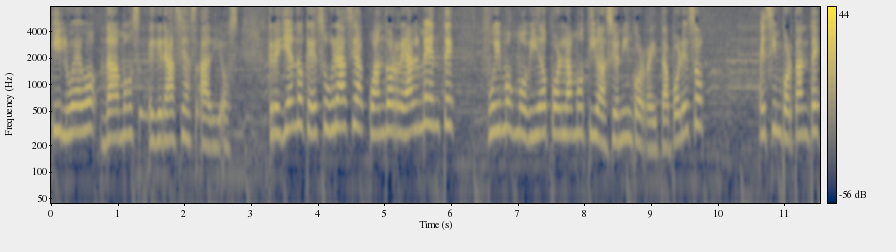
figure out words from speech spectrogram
y luego damos gracias a Dios, creyendo que es su gracia cuando realmente fuimos movidos por la motivación incorrecta. Por eso es importante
